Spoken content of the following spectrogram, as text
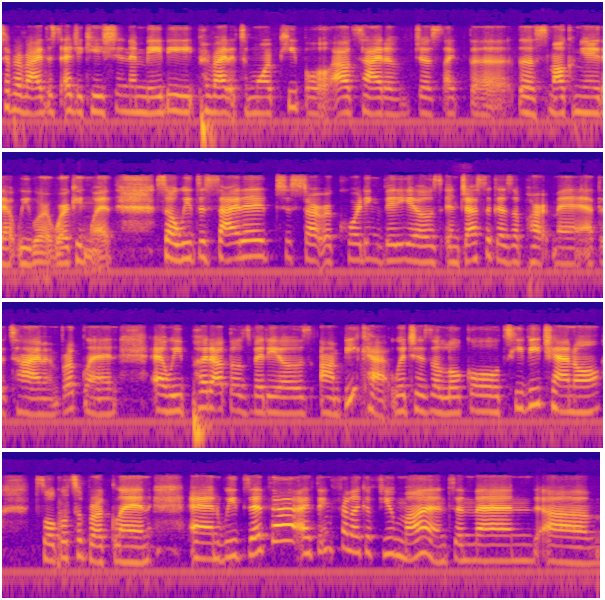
to provide this education and maybe provide it to more people outside of just like the the small community that we were working with? So we decided to start recording videos in Jessica's apartment at the time in Brooklyn, and we put out those videos on BCAT, which is a local TV channel. It's local to Brooklyn, and we did that I think for like a few months, and then um,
